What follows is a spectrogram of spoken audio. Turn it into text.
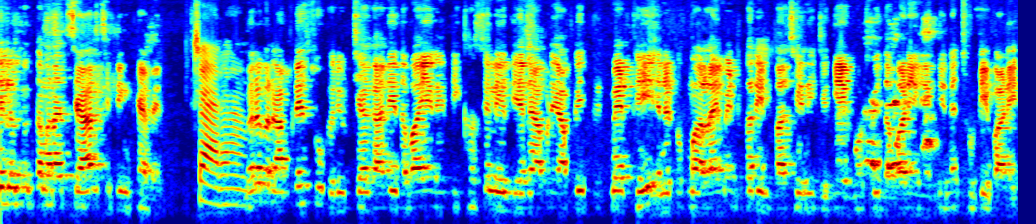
લગભગ તમારા ચાર સિટિંગ થયા ચાર હા. બરાબર? આપણે શું કર્યું? જ્યાં ગાડી દબાઈ રહેતી ખસેલી હતી અને આપણે આપણી ટ્રીટમેન્ટથી એને ટૂંકમાં અલાઇનમેન્ટ કરી પાછી એની જગ્યાએ ગોઠવી દબાડી હતી અને છૂટી પાડી.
